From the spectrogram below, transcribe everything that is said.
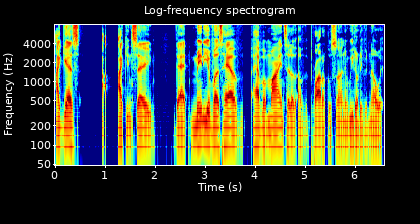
I guess I can say that many of us have have a mindset of, of the prodigal son and we don't even know it.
